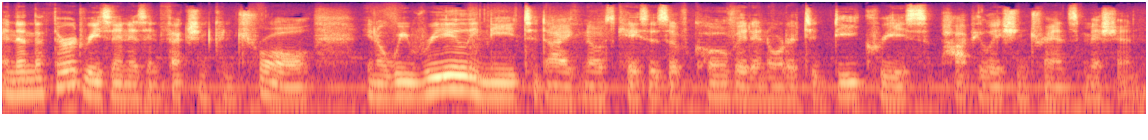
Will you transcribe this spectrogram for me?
And then the third reason is infection control. You know, we really need to diagnose cases of COVID in order to decrease population transmission.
